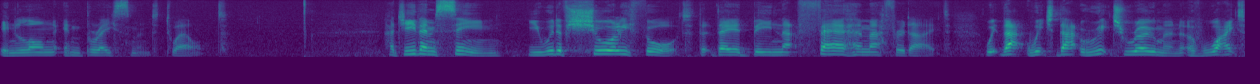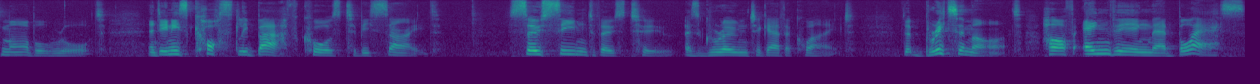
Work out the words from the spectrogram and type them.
in long embracement dwelt. Had ye them seen, you would have surely thought that they had been that fair hermaphrodite, with that, which that rich Roman of white marble wrought, and in his costly bath caused to be sight. So seemed those two, as grown together quite, that Britomart, half envying their bless,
